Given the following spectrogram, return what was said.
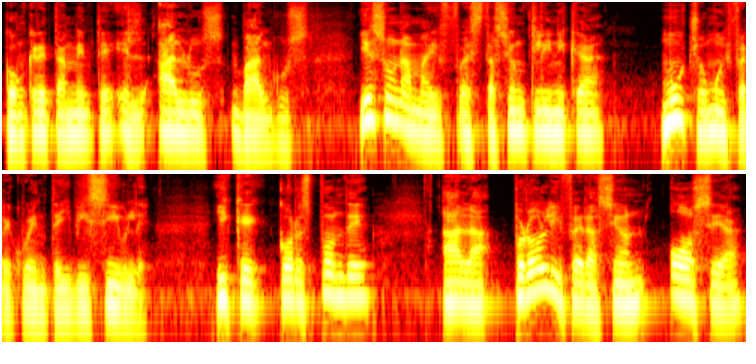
concretamente el alus valgus, y es una manifestación clínica mucho, muy frecuente y visible, y que corresponde a la proliferación ósea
